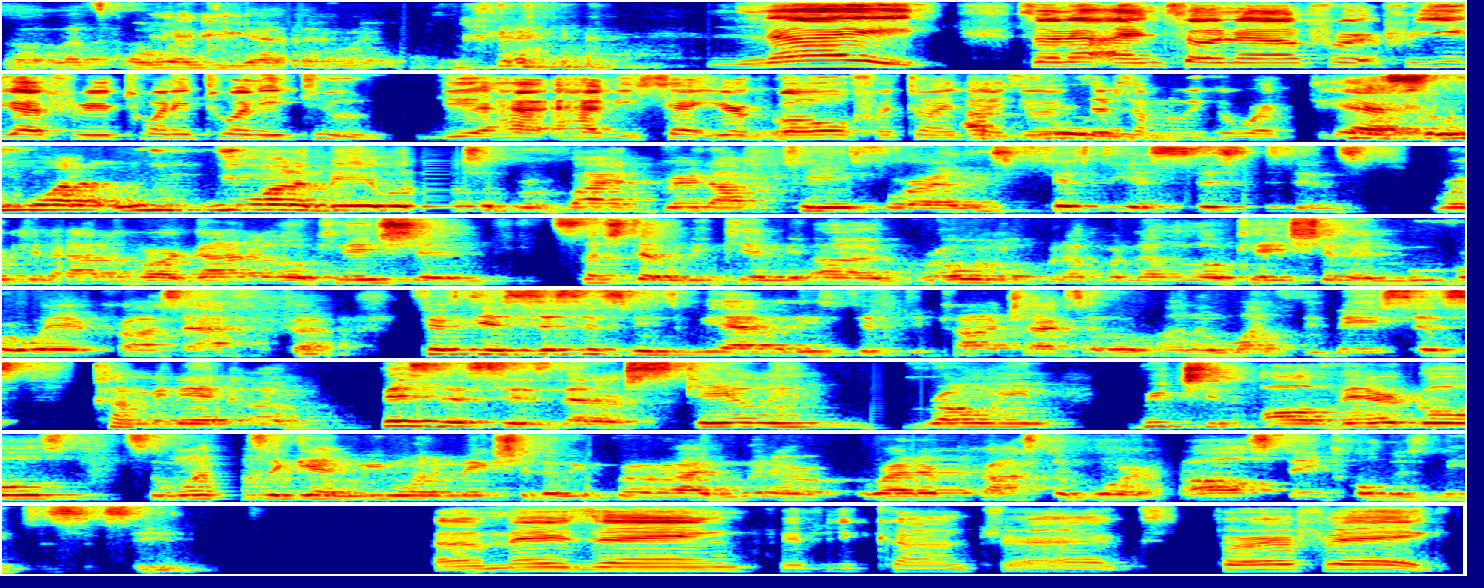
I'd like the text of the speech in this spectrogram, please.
So let's go in together. Nice. So now, and so now for, for you guys for your 2022, do you have, have you set your goal for 2022? Absolutely. Is there something we can work together? Yeah, so we want to we, we want to be able to provide great opportunities for at least 50 assistants working out of our Ghana location, such that we can uh, grow and open up another location and move our way across Africa. 50 assistants means we have at least 50 contracts on a, on a monthly basis coming in of businesses that are scaling, growing, reaching all their goals. So once again, we want to make sure that we provide winner right across the board. All stakeholders need to succeed. Amazing. 50 contracts. Perfect.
